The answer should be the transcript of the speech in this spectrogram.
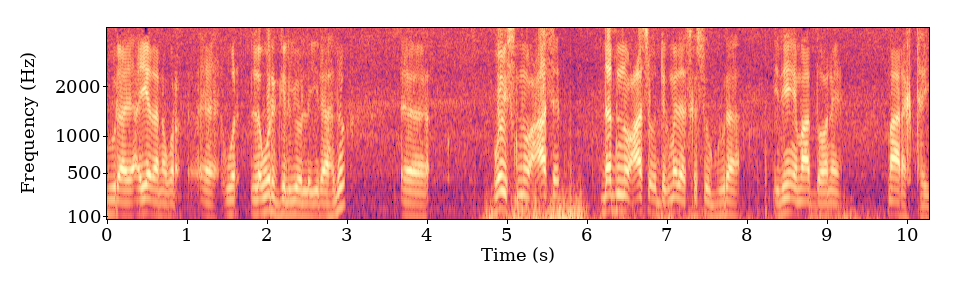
guuraaya ayadana la wargeliyo la yidhaahdo qoys noocaase dad noocaas oo degmadaas ka soo guuraa idiin imaan doonee maaragtay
